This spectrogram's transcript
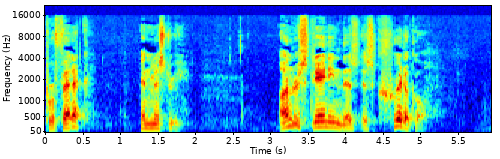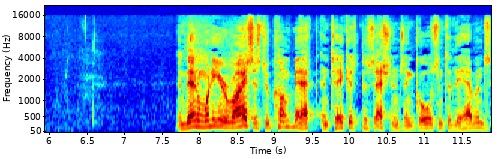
prophetic and mystery. Understanding this is critical. And then when he arises to come back and take his possessions and goes into the heavens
